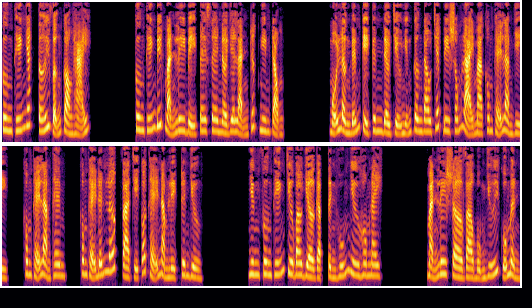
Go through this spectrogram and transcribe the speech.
Phương Thiến nhắc tới vẫn còn hải. Phương Thiến biết Mạnh Ly bị TCNG lạnh rất nghiêm trọng. Mỗi lần đến kỳ kinh đều chịu những cơn đau chết đi sống lại mà không thể làm gì, không thể làm thêm, không thể đến lớp và chỉ có thể nằm liệt trên giường. Nhưng Phương Thiến chưa bao giờ gặp tình huống như hôm nay. Mạnh Ly sờ vào bụng dưới của mình.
